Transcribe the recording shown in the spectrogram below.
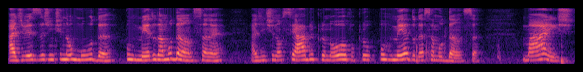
Às vezes a gente não muda por medo da mudança, né? A gente não se abre para o novo por, por medo dessa mudança. Mas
